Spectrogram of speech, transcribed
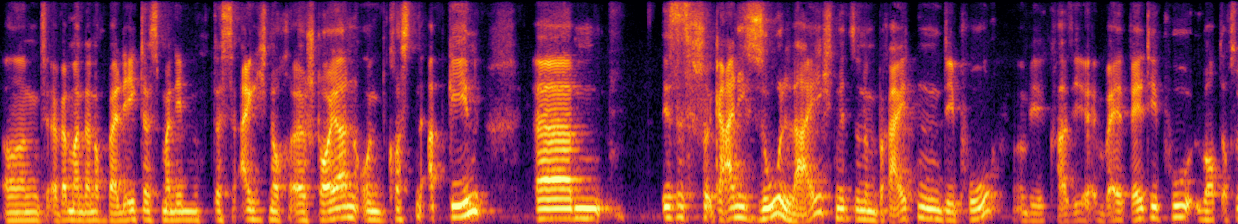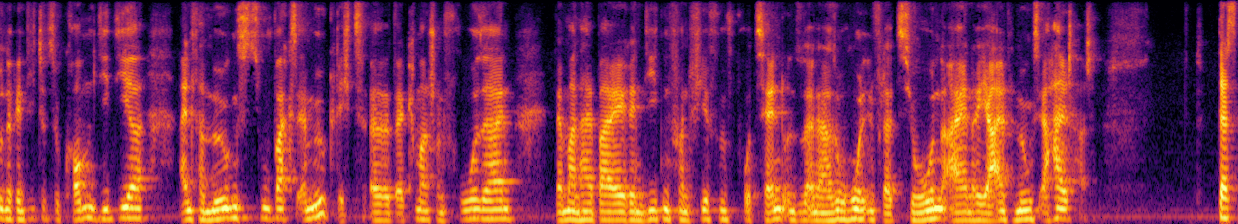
Und äh, wenn man dann noch überlegt, dass man eben, dass eigentlich noch äh, Steuern und Kosten abgehen, ähm, ist es gar nicht so leicht, mit so einem breiten Depot, wie quasi im Weltdepot, überhaupt auf so eine Rendite zu kommen, die dir einen Vermögenszuwachs ermöglicht. Also da kann man schon froh sein, wenn man halt bei Renditen von 4, 5 Prozent und so einer so hohen Inflation einen realen Vermögenserhalt hat. Das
